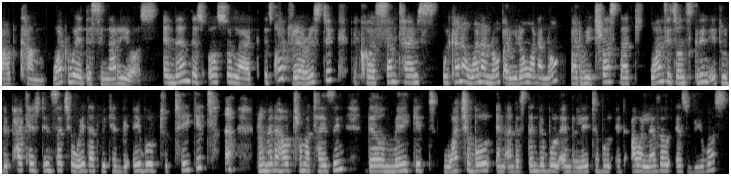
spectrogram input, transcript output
outcome. What were the scenarios? And then there's also like, it's quite realistic because sometimes we kind of want to know, but we don't want to know. But we trust that once it's on screen, it will be packaged in such a way that we can be able to take it, no matter how traumatizing, they'll make it watchable and understandable and relatable at our level as viewers.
